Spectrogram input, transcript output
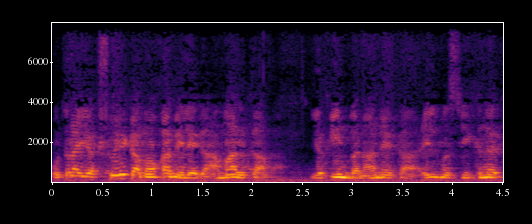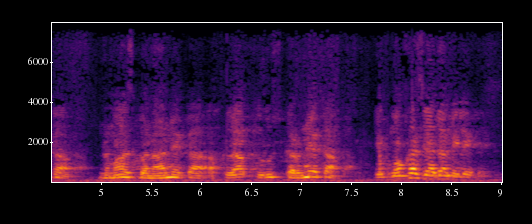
اتنا یکسوئی کا موقع ملے گا۔ اعمال کا، یقین بنانے کا، علم سیکھنے کا، نماز بنانے کا، اخلاق درست کرنے کا، ایک موقع زیادہ ملے گا۔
